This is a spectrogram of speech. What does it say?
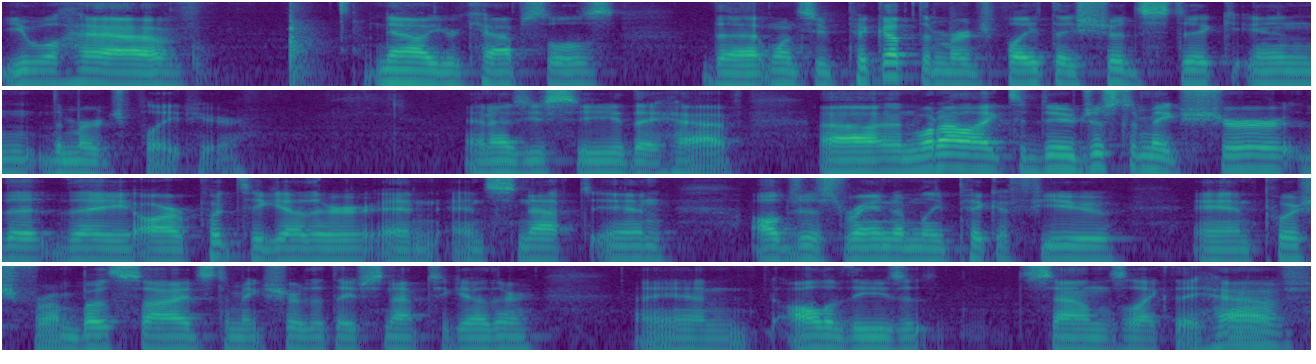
you will have now your capsules that once you pick up the merge plate, they should stick in the merge plate here. And as you see, they have. Uh, and what I like to do, just to make sure that they are put together and, and snapped in, I'll just randomly pick a few and push from both sides to make sure that they've snapped together. And all of these, it sounds like they have.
